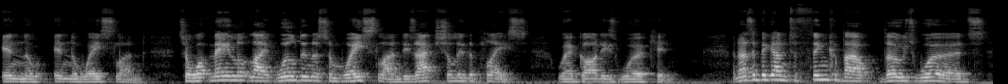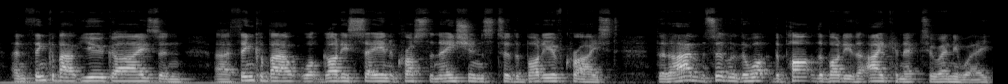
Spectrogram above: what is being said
in the in the wasteland. So what may look like wilderness and wasteland is actually the place where God is working. And as I began to think about those words and think about you guys and uh, think about what God is saying across the nations to the body of Christ, that I'm certainly the, the part of the body that I connect to anyway.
